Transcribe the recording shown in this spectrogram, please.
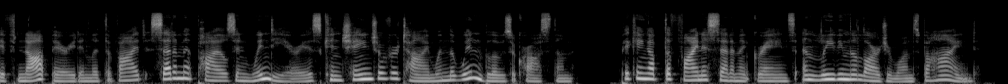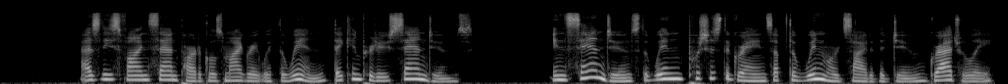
If not buried and lithified, sediment piles in windy areas can change over time when the wind blows across them, picking up the finest sediment grains and leaving the larger ones behind. As these fine sand particles migrate with the wind, they can produce sand dunes. In sand dunes, the wind pushes the grains up the windward side of the dune gradually,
